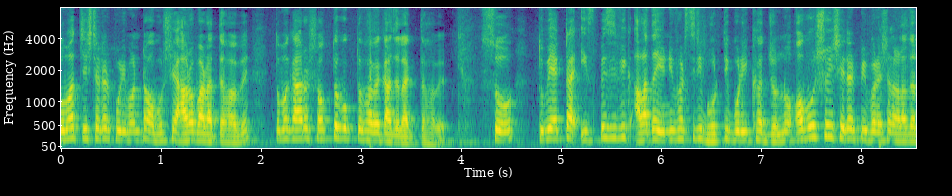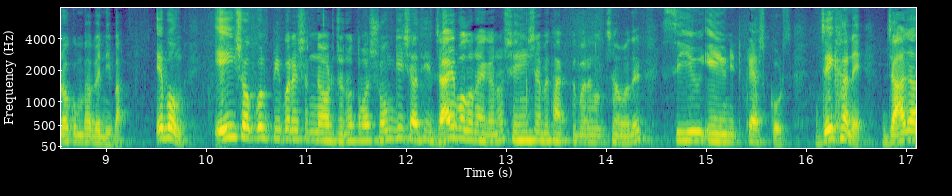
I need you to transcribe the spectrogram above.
তোমার চেষ্টাটার পরিমাণটা অবশ্যই আরও বাড়াতে হবে, তোমাকে আরও শক্তপোক্তভাবে কাজে লাগতে হবে। সো তুমি একটা স্পেসিফিক আলাদা ইউনিভার্সিটি ভর্তি পরীক্ষার জন্য অবশ্যই সেটার প্রিপারেশন আলাদা রকমভাবে নিবা। এবং এই সকল প্রিপারেশন নেওয়ার জন্য তোমার সঙ্গী সাথী যাই বলো না কেন, সেই হিসাবে থাকতে পারে হচ্ছে আমাদের CU A unit crash course যেখানে যা যা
